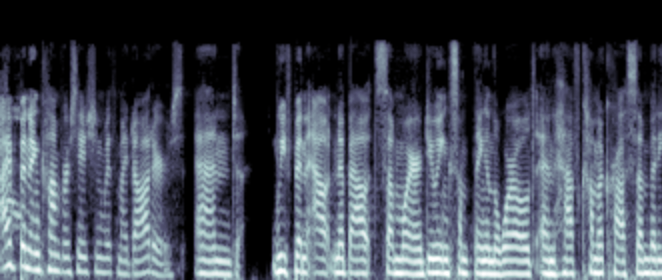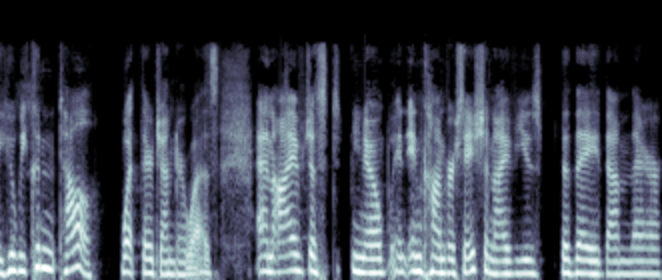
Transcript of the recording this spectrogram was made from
I've been in conversation with my daughters, and we've been out and about somewhere doing something in the world and have come across somebody who we couldn't tell what their gender was. And I've just, you know, in, in conversation, I've used the they, them, their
